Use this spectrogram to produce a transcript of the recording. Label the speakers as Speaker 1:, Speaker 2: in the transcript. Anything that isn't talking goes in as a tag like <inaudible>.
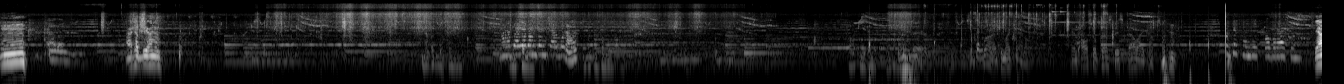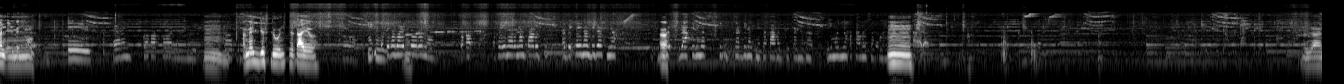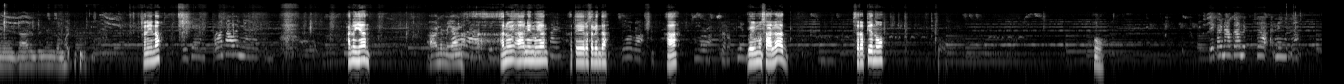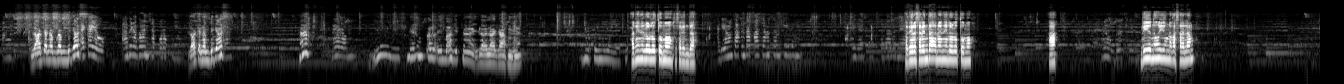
Speaker 1: Hmm.
Speaker 2: Mm.
Speaker 1: Ah, sabihan.
Speaker 2: Ha?
Speaker 3: subscribe to my channel and also press this bell icon.
Speaker 1: Yan, inumin mo.
Speaker 2: Eh,
Speaker 4: Ayan, Coca-Cola.
Speaker 1: Hmm. Ah, may juice dun. Sa tayo.
Speaker 2: mm-mm.
Speaker 4: Pati na Marturo mo. Baka sa'yo na rin ang pagod ko. Sabi sa'yo ng bigas niya.
Speaker 1: Ah.
Speaker 4: Laki naman sardinas niya sa pagod kita niyo na. Limon yung katawan sa puro.
Speaker 1: Hmm. Wala na narin dun yung gamot.
Speaker 5: Kanino?
Speaker 4: Ang asawa niya.
Speaker 5: Ano yan?
Speaker 1: Ano mo yan?
Speaker 5: Ano aanin mo yan? Ate Rosalinda? Ha? Gawin mong salad. Sarap yan oh. Oh.
Speaker 4: Hindi kayo nagamit sa
Speaker 1: Wala ka ng bigas?
Speaker 4: ay kayo. Ang ginagawa sa purok niyo.
Speaker 1: Wala ka ng bigas? Ha?
Speaker 4: Meron.
Speaker 1: Hmm, meron pala. Eh, bakit na ilalaga mo yan?
Speaker 4: Ano ko yung niluluto?
Speaker 5: Ano yung niluluto mo, Rosalinda?
Speaker 4: Hindi naman sa akin kakasa ng isang kilong.
Speaker 5: Ate Rosalinda, ano yung niluluto mo? Ha?
Speaker 4: Eh.
Speaker 5: Hindi yun oh, yung nakasalang.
